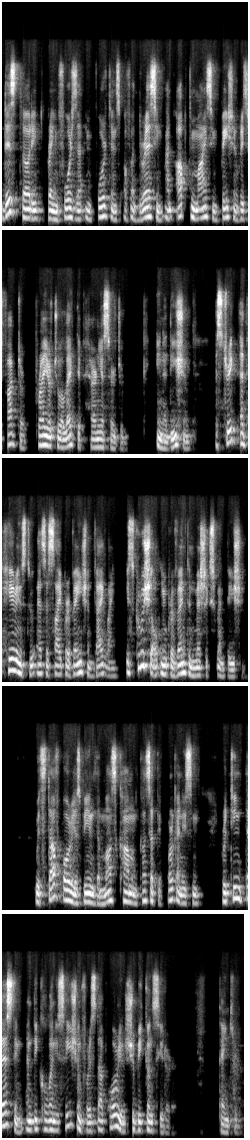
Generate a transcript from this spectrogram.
This study reinforced the importance of addressing and optimizing patient risk factor prior to elective hernia surgery. In addition, a strict adherence to SSI prevention guideline is crucial in preventing mesh explantation. With Staph aureus being the most common causative organism, routine testing and decolonization for Staph aureus should be considered. Thank you.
